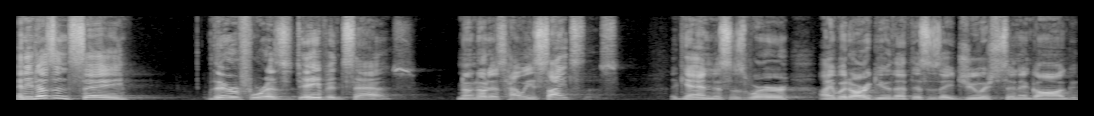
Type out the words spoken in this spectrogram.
And he doesn't say, therefore, as David says. No, notice how he cites this. Again, this is where I would argue that this is a Jewish synagogue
